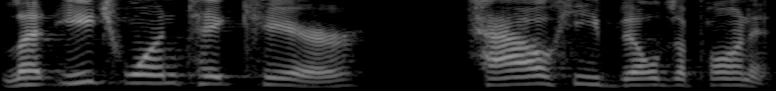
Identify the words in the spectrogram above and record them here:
Let each one take care how he builds upon it.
